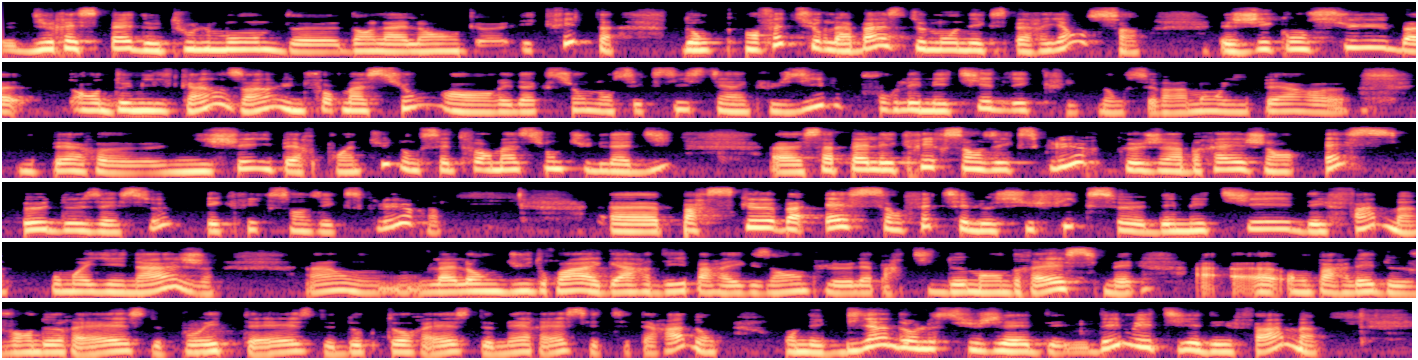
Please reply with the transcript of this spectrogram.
du respect de tout le monde dans la langue écrite. Donc, en fait, sur la base de mon expérience, j'ai conçu bah, en 2015 hein, une formation en rédaction non sexiste et inclusive pour les métiers de l'écrit. Donc c'est vraiment hyper euh, hyper euh, niché, hyper pointu. Donc cette formation, tu l'as dit, euh, s'appelle Écrire sans exclure que j'abrège en S E2SE, écrire sans exclure. Euh, parce que bah, S, en fait, c'est le suffixe des métiers des femmes au Moyen Âge. Hein, la langue du droit a gardé, par exemple, la partie demanderesse, mais on parlait de venderesse, de poétesse, de doctoresse, de mairesse, etc. Donc, on est bien dans le sujet des, des métiers des femmes.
